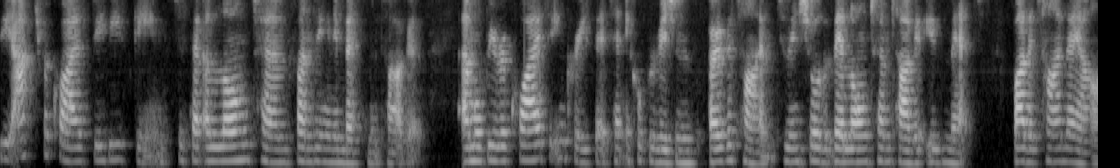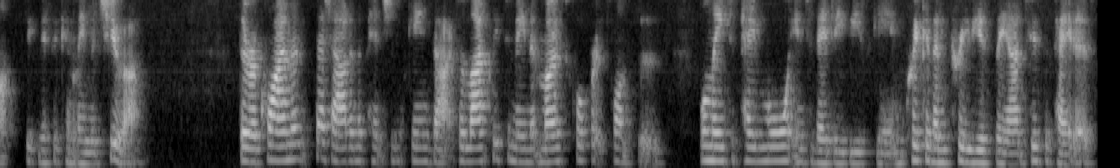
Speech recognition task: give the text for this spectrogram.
the Act requires DB schemes to set a long term funding and investment target and will be required to increase their technical provisions over time to ensure that their long term target is met by the time they are significantly mature. The requirements set out in the Pension Schemes Act are likely to mean that most corporate sponsors will need to pay more into their DB scheme quicker than previously anticipated.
